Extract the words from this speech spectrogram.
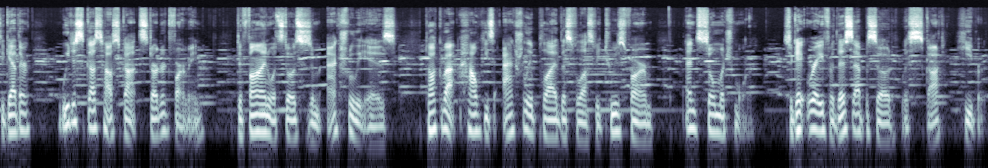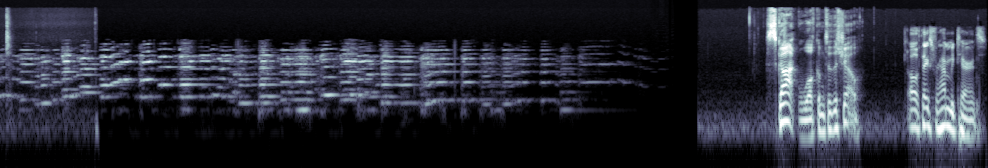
Together, we discuss how Scott started farming, define what Stoicism actually is, talk about how he's actually applied this philosophy to his farm, and so much more. So get ready for this episode with Scott Hebert. Scott, welcome to the show. Oh, thanks for having me, Terrence.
